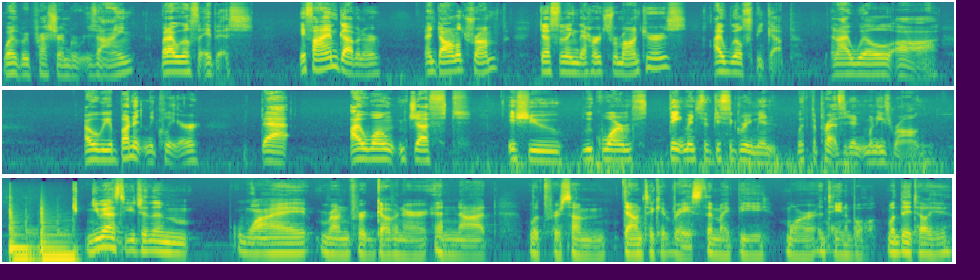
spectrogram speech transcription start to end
whether we pressure him to resign. But I will say this: if I am governor and Donald Trump does something that hurts Vermonters, I will speak up and I will uh, I will be abundantly clear that I won't just issue lukewarm statements of disagreement with the president when he's wrong. You asked each of them why run for governor and not look for some down ticket race that might be more attainable. What'd they tell you?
